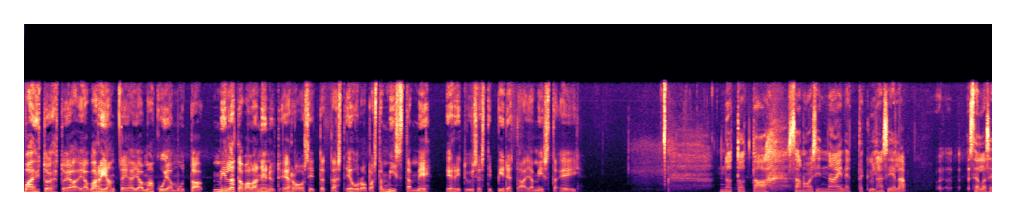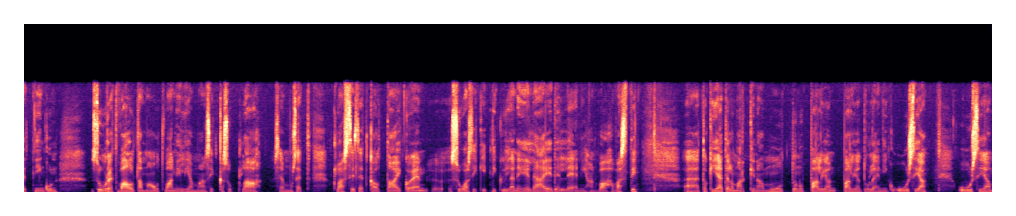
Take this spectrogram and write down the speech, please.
vaihtoehtoja ja variantteja ja makuja, mutta millä tavalla ne nyt eroavat sitten tästä Euroopasta? Mistä me erityisesti pidetään ja mistä ei? No tota, sanoisin näin, että kyllähän siellä sellaiset niin kuin suuret valtamaut, vaniljamansikka, suklaa, semmoiset klassiset kautta aikojen suosikit, niin kyllä ne elää edelleen ihan vahvasti. Ää, toki jätelmarkkina on muuttunut, paljon, paljon tulee niin uusia, uusia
